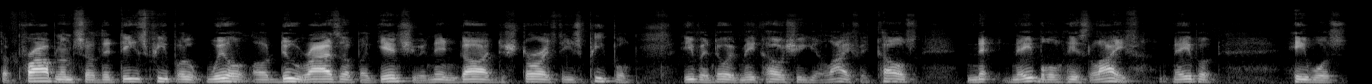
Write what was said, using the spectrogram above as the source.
the problem so that these people will or do rise up against you. And then God destroys these people even though it may cost you your life. It cost Nabal his life. Nabal he was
